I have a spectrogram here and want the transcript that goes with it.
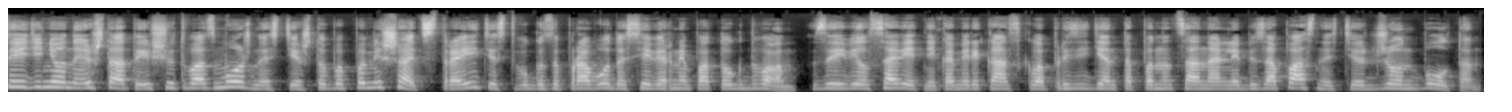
Соединенные Штаты ищут возможности, чтобы помешать строительству газопровода «Северный поток-2», заявил советник американского президента по национальной безопасности Джон Болтон.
